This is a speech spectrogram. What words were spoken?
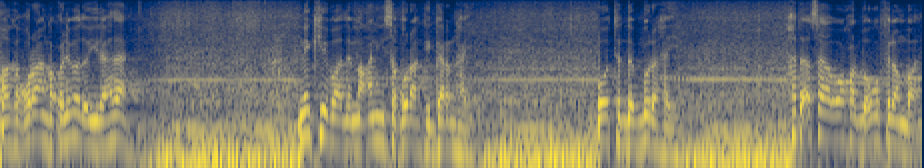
waa ka qur-aanka culimadu ay yidhaahdaan ninkii baad macnihiisa qur-aankii garanhaya oo tadabburahaya hadda asagaa wax walba ugu filan baan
